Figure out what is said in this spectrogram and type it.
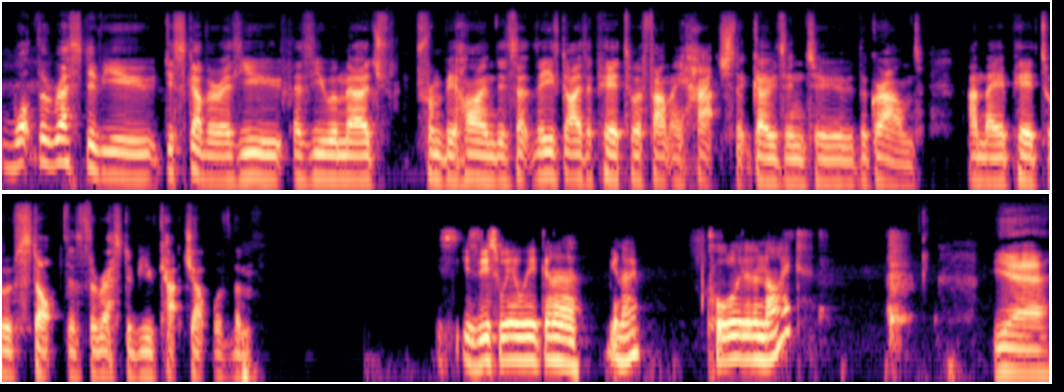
what the rest of you discover as you as you emerge from behind is that these guys appear to have found a hatch that goes into the ground and they appear to have stopped as the rest of you catch up with them Is, is this where we're gonna, you know, call it a night? Yeah,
